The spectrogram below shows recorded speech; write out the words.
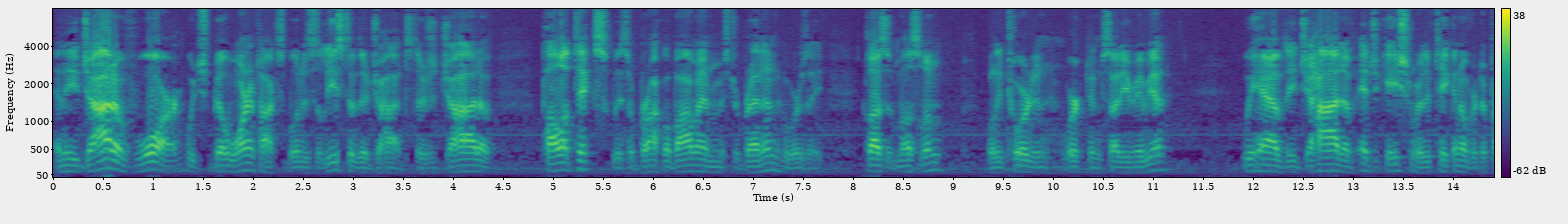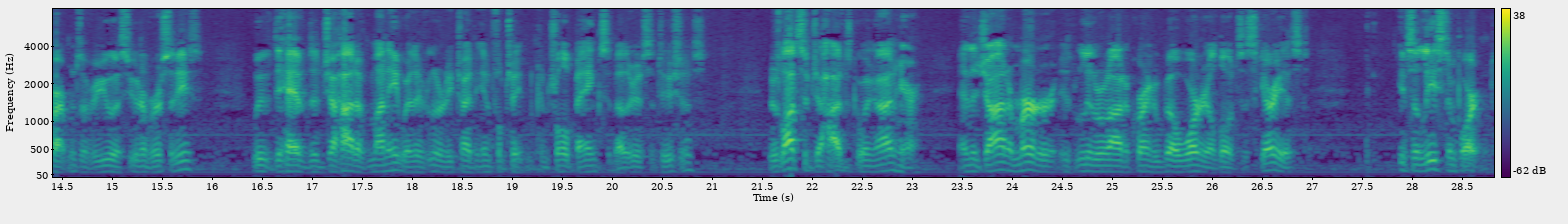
and the jihad of war, which Bill Warner talks about, is the least of their jihads. There's a jihad of politics with Barack Obama and Mr. Brennan, who was a closet Muslim while he toured and worked in Saudi Arabia. We have the jihad of education, where they've taken over departments of U.S. universities. We have the jihad of money, where they've literally tried to infiltrate and control banks and other institutions. There's lots of jihads going on here. And the jihad of murder is literally not according to Bill Warner, although it's the scariest. It's the least important.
